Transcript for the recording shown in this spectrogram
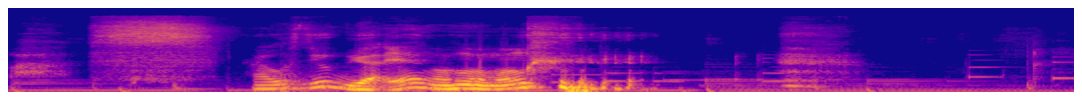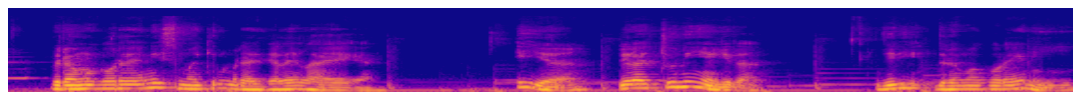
Ah, haus juga ya ngomong-ngomong. drama Korea ini semakin merajalela ya kan? Iya, diracuninya kita. Jadi drama Korea ini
